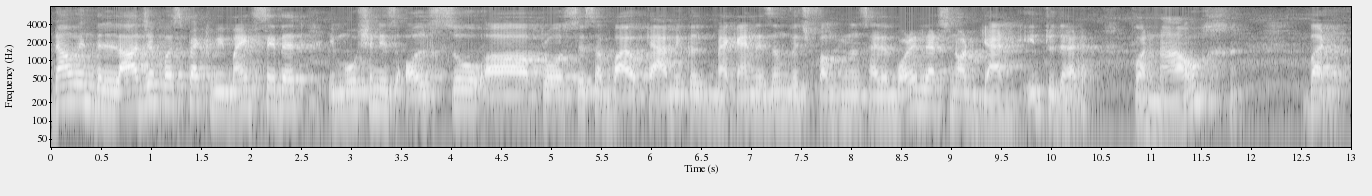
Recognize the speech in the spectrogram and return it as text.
Now, in the larger perspective, we might say that emotion is also a process, a biochemical mechanism which functions inside the body. Let's not get into that for now. But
